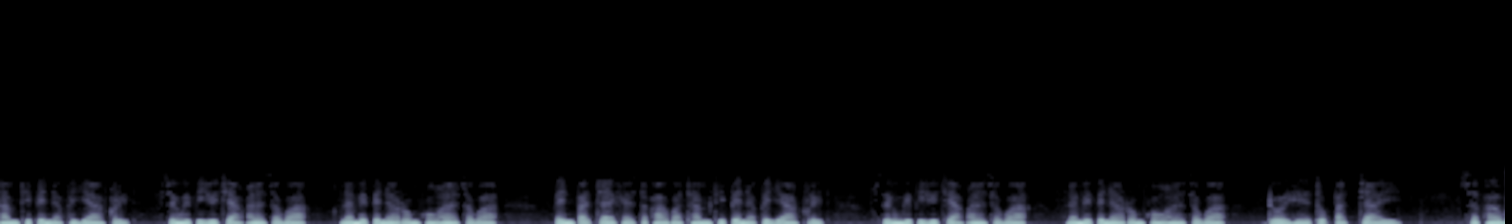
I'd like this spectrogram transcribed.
ธรรมที่เป็นอัพยากฤิซึ่งวิปยุจจากอาสวะ และไม่เป็นอารมณ์ของอาสวะ เป็นปัจจัยแก่สภาวธรรมที่เป็นอัพยากฤิซึ่งวิปยุจจากอาสวะ และไม่เป็นอารมณ์ของอาสวะ โดยเหตุปัจจัย สภาว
